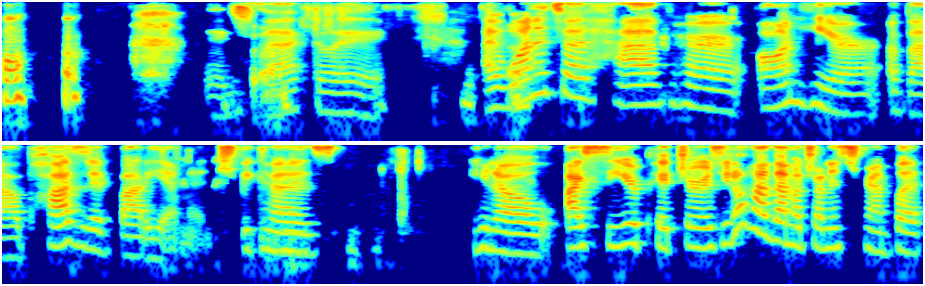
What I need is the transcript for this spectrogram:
exactly. So. I wanted to have her on here about positive body image because mm-hmm. you know, I see your pictures. You don't have that much on Instagram, but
